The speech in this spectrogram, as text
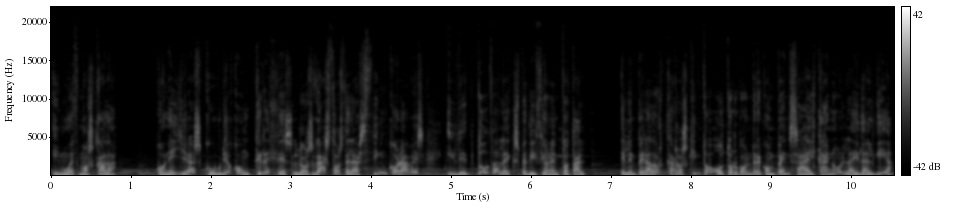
y nuez moscada, con ellas cubrió con creces los gastos de las cinco naves y de toda la expedición en total. El emperador Carlos V otorgó en recompensa a Elcano la hidalguía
